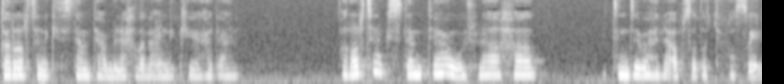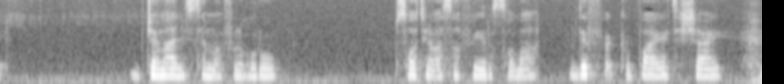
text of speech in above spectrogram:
قررت أنك تستمتع باللحظة اللي عندك إياها الآن. قررت أنك تستمتع وتلاحظ وتنتبه لأبسط التفاصيل. بجمال السماء في الغروب بصوت العصافير الصباح بدفء كوباية الشاي.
